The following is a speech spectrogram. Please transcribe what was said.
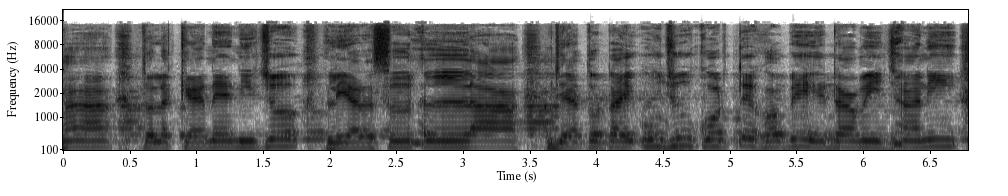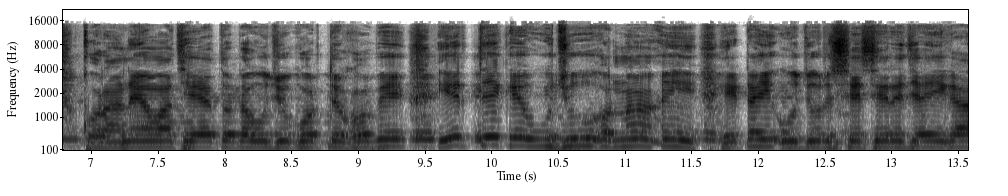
হ্যাঁ। তাহলে, কেন নিছো? লিয়া রসুল্লাহ যে এতটাই উজু করতে হবে, এটা আমি জানি। কোরআনেও আছে, এতটা উজু করতে হবে। এর থেকে উজু নাই, এটাই উজুর শেষের জায়গা।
